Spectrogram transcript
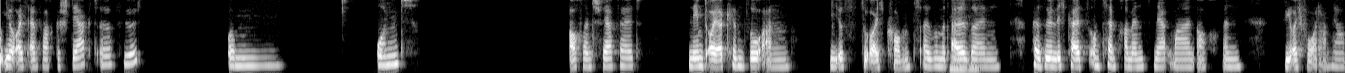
wo ihr euch einfach gestärkt äh, fühlt. Um, ähm, und auch wenn es schwerfällt, nehmt euer Kind so an, wie es zu euch kommt. Also mit mhm. all seinen Persönlichkeits- und Temperamentsmerkmalen, auch wenn sie euch fordern, ja.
